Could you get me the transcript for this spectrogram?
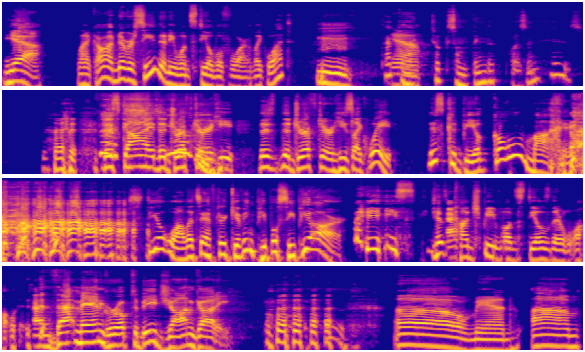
yeah. Like, oh, I've never seen anyone steal before. Like, what? Hmm. That Yeah. guy took something that wasn't his. this guy, the drifter, he the the drifter, he's like, wait, this could be a gold mine. Steal wallets after giving people CPR. he's he just punch people and steals their wallet. and that man grew up to be John Gotti. Oh man. Um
